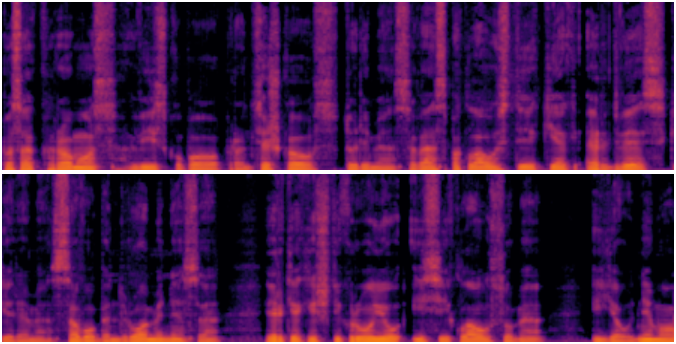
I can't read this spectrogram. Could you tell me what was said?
Pasak Romos vyskupo Pranciškaus turime savęs paklausti, kiek erdvės skiriame savo bendruomenėse ir kiek iš tikrųjų įsiklausome į jaunimo,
